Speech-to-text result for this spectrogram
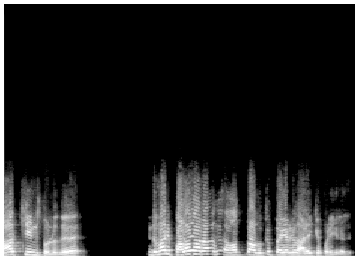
பாச்சின்னு சொல்லுது. இந்த மாதிரி பலவாறாக ஆத்மாவுக்கு பெயர்கள் அழைக்கப்படுகிறது.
